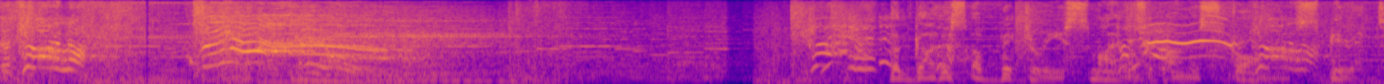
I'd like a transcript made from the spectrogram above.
That's far enough. The goddess of victory smiles upon the strong spirit.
